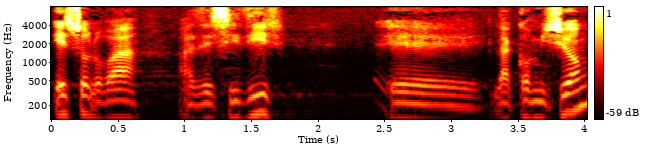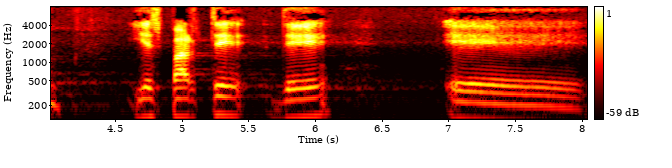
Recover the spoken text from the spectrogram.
eso lo va a decidir eh, la comisión y es parte de eh,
